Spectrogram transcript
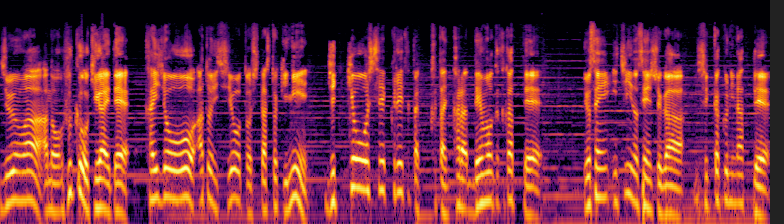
自分は、あの、服を着替えて、会場を後にしようとした時に、実況をしてくれてた方から電話がかかって、予選1位の選手が失格になって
